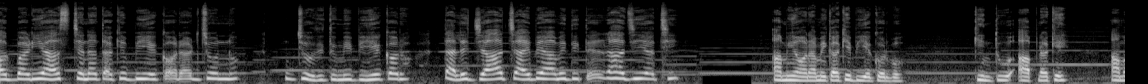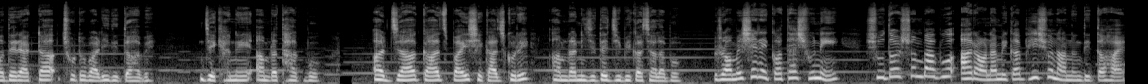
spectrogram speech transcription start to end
আগ বাড়িয়ে আসছে না তাকে বিয়ে করার জন্য। যদি তুমি বিয়ে করো, তাহলে যা চাইবে আমি দিতে রাজি আছি। আমি অনামিকাকে বিয়ে করব, কিন্তু আপনাকে আমাদের একটা ছোট বাড়ি দিতে হবে। যেখানে আমরা থাকব। আর যা কাজ পাই সে কাজ করে আমরা নিজেদের জীবিকা চালাবো। রমেশের কথা শুনে সুদর্শন বাবু আর অনামিকা ভীষণ আনন্দিত হয়।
